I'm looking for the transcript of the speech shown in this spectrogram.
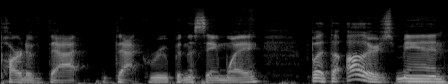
part of that that group in the same way, but the others, man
